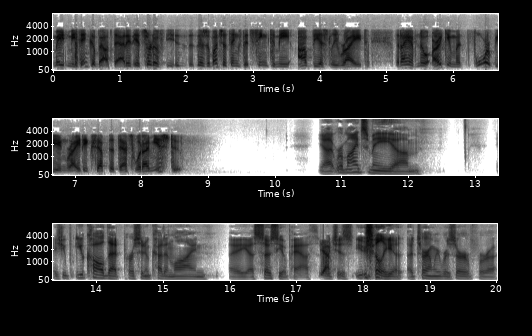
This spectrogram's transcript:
made me think about that. It, it's sort of there's a bunch of things that seem to me obviously right that I have no argument for being right, except that that's what I'm used to. Yeah, it reminds me, um, as you you called that person who cut in line a, a sociopath, Yeah. which is usually a, a term we reserve for a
